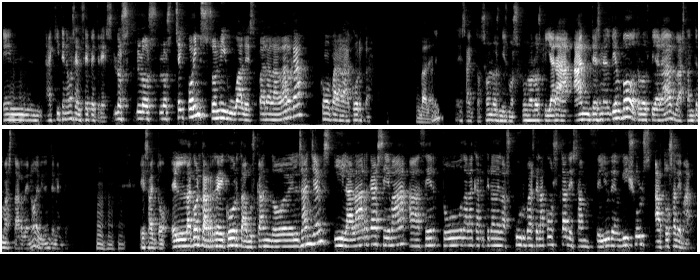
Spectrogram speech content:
en, aquí tenemos el CP3. Los, los, los checkpoints son iguales para la larga como para la corta. Vale. Exacto, son los mismos. Uno los pillará antes en el tiempo, otro los pillará bastante más tarde, ¿no? Evidentemente. Exacto. la corta recorta buscando el Ángels y la larga se va a hacer toda la carretera de las curvas de la costa de San Feliu de Guíxols a Tosa de Mar.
